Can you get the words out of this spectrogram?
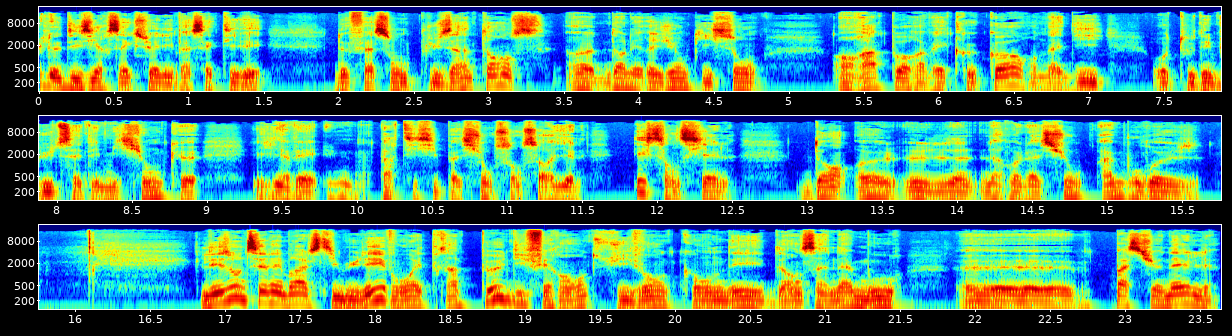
le désir sexuel il va s'activer de façon plus intense euh, dans les régions qui sont en rapport avec le corps. On a dit au tout début de cette émission qu'il y avait une participation sensorielle essentielle dans euh, la, la, relation amoureuse. Les zones cérébrales stimulées vont être un peu différentes suivant qu'on est dans un amour euh, passionnel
